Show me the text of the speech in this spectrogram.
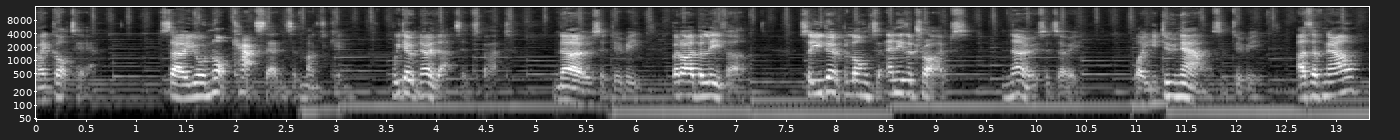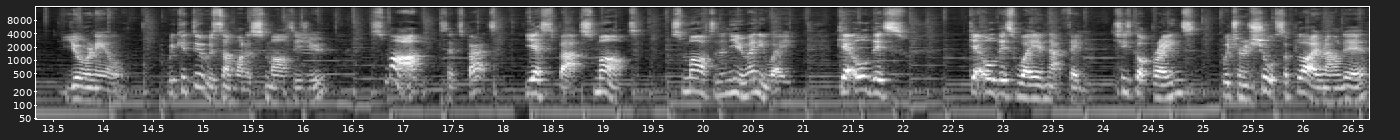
but I got here. So you're not cats then, said Munchkin. We don't know that, said Spat. No, said Doobie, but I believe her. So you don't belong to any of the tribes? No, said Zoe. Well, you do now, said Doobie. As of now, you're an eel. We could do with someone as smart as you. Smart? said Spat. Yes, Spat, smart. Smarter than you, anyway. Get all this, get all this way in that thing. She's got brains, which are in short supply around here.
